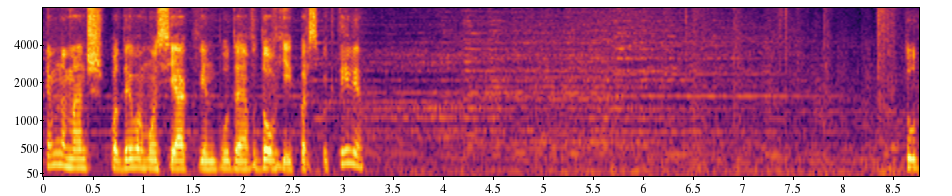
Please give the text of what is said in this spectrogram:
Тим не менш, подивимось, як він буде в довгій перспективі. Тут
